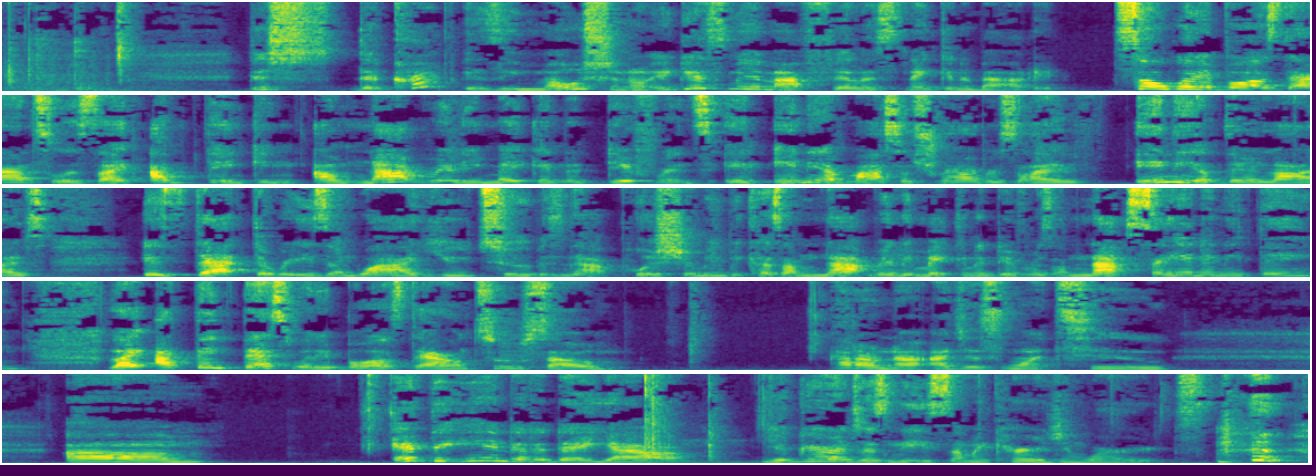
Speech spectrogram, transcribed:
This the crap is emotional. It gets me in my feelings thinking about it. So what it boils down to is like I'm thinking I'm not really making a difference in any of my subscribers' life, any of their lives. Is that the reason why YouTube is not pushing me? Because I'm not really making a difference. I'm not saying anything. Like, I think that's what it boils down to. So I don't know. I just want to, um, at the end of the day, y'all, your girl just needs some encouraging words.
